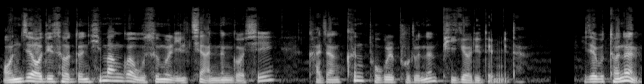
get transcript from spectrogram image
언제 어디서든 희망과 웃음을 잃지 않는 것이 가장 큰 복을 부르는 비결이 됩니다. 이제부터는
